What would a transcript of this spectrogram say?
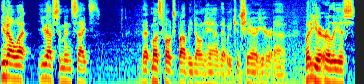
You know what? You have some insights that most folks probably don't have that we can share here. Uh, what are your earliest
